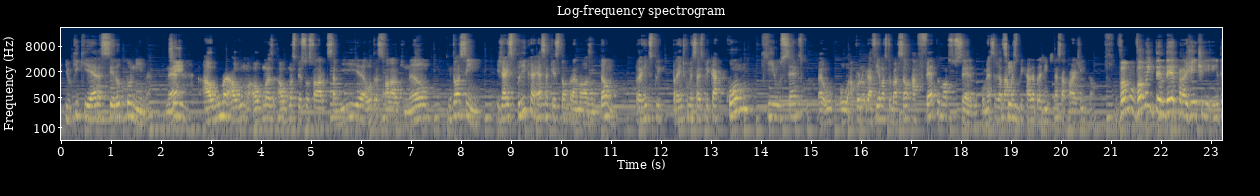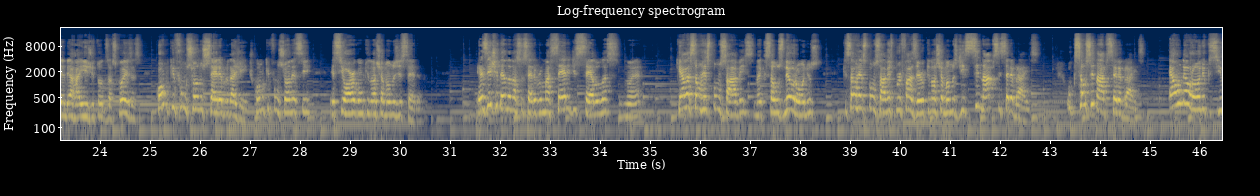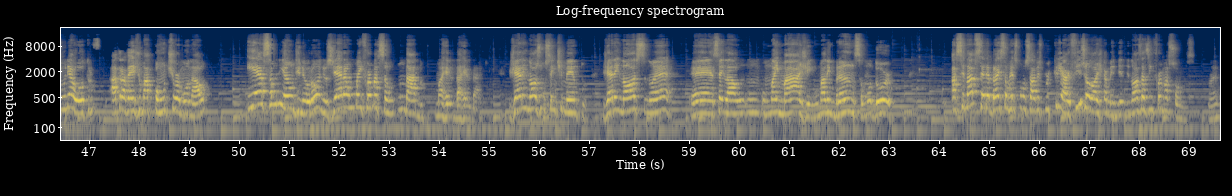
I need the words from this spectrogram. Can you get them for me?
e o que, que era serotonina, né? Sim. Alguma, alguma, algumas, algumas pessoas falaram que sabia, outras falaram que não. Então, assim, já explica essa questão para nós, então, para gente, a gente começar a explicar como que o sexo, é, o, a pornografia e a masturbação afeta o nosso cérebro. Começa já a dar Sim. uma explicada para a gente nessa parte, então. Vamos, vamos entender, para a gente entender a raiz de todas as coisas, como que funciona o cérebro da gente, como que funciona esse, esse órgão que nós chamamos de cérebro. Existe dentro do nosso cérebro uma série de células, não é? Que elas são responsáveis, né, que são os neurônios, que são responsáveis por fazer o que nós chamamos de sinapses cerebrais. O que são sinapses cerebrais? É um neurônio que se une a outro através de uma ponte hormonal e essa união de neurônios gera uma informação, um dado uma, da realidade. Gera em nós um sentimento, gera em nós, não é, é sei lá, um, uma imagem, uma lembrança, um odor. As sinapses cerebrais são responsáveis por criar fisiologicamente dentro de nós as informações. É?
